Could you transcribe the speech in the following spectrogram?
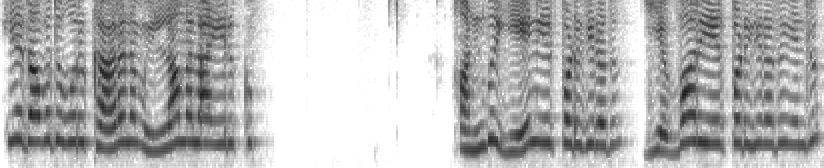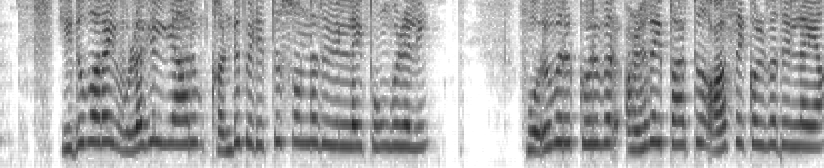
ஏதாவது ஒரு காரணம் இல்லாமலா இருக்கும் அன்பு ஏன் ஏற்படுகிறது? எவ்வாறு ஏற்படுகிறது என்று இதுவரை உலகில் யாரும் கண்டுபிடித்து சொன்னது இல்லை பூங்குழலி. ஒருவருக்கொருவர் அழகை பார்த்து ஆசை கொள்வதில்லையா?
